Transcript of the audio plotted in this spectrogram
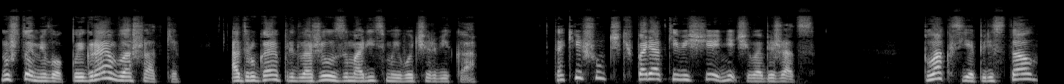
«Ну что, милок, поиграем в лошадки?» А другая предложила заморить моего червяка. Такие шуточки в порядке вещей, нечего обижаться. Плакать я перестал,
